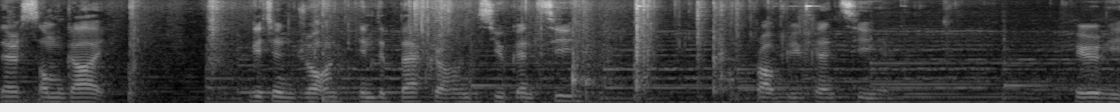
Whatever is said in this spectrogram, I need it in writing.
there's some guy getting drunk in the background. As you can see probably you can see him. Here he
